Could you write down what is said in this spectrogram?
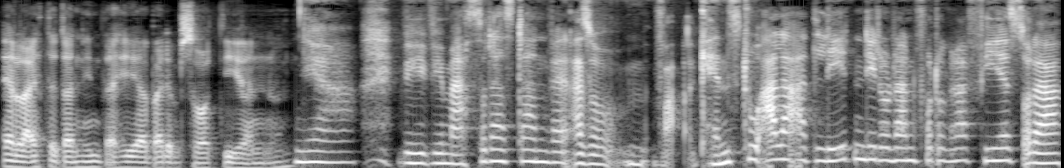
erleichtert dann hinterher bei dem Sortieren. Ne? Ja, wie, wie machst du das dann? Wenn, also kennst du alle Athleten, die du dann fotografierst oder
